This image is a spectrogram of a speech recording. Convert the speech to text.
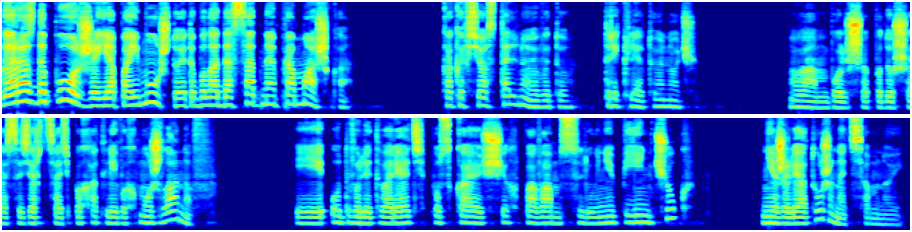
Гораздо позже я пойму, что это была досадная промашка, как и все остальное в эту треклятую ночь. Вам больше по душе созерцать похотливых мужланов и удовлетворять пускающих по вам слюни пьянчук, нежели отужинать со мной?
